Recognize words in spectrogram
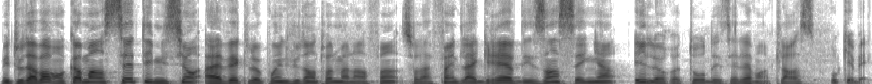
Mais tout d'abord, on commence cette émission avec le point de vue d'Antoine Malenfant sur la fin de la grève des enseignants et le retour des élèves en classe au Québec.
